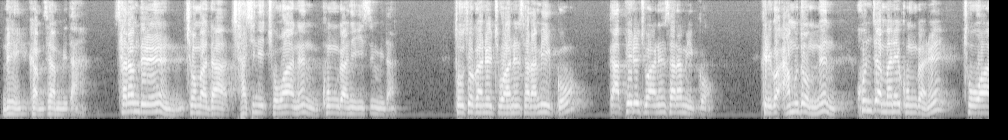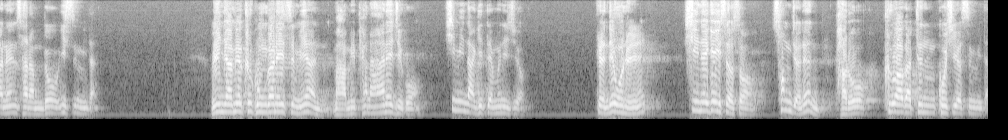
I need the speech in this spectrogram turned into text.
네, 감사합니다. 사람들은 저마다 자신이 좋아하는 공간이 있습니다. 도서관을 좋아하는 사람이 있고, 카페를 좋아하는 사람이 있고, 그리고 아무도 없는 혼자만의 공간을 좋아하는 사람도 있습니다. 왜냐하면 그 공간에 있으면 마음이 편안해지고 힘이 나기 때문이죠. 그런데 오늘 신에게 있어서 성전은 바로 그와 같은 곳이었습니다.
